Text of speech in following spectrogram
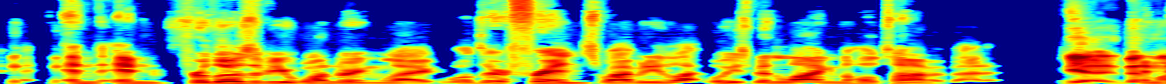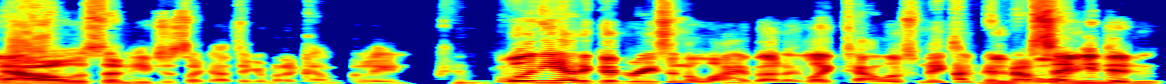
and and for those of you wondering, like, well, they're friends. Why would he lie? Well, he's been lying the whole time about it. yeah, it's been and lying. now all of a sudden he's just like, I think I'm gonna come clean. well, and he had a good reason to lie about it. Like Talos makes a I'm good not point. saying he didn't.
